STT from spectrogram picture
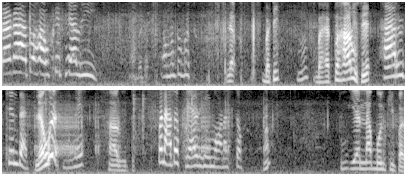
કાકા આ તો હાવખે ફેલ. હી અમે તો લે બટી બાઈક તો સારું છે. હારું છે ને તાર. લેવું હે? સારું તો. પણ આ તો ફેલ હી માણસ તો. તું યાર ના બોલ કીપર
